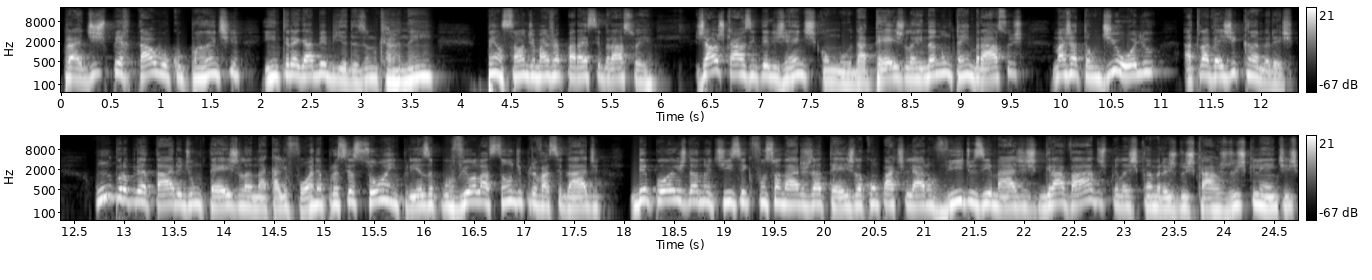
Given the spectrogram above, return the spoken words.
para despertar o ocupante e entregar bebidas. Eu não quero nem pensar onde mais vai parar esse braço aí. Já os carros inteligentes, como o da Tesla, ainda não têm braços, mas já estão de olho através de câmeras. Um proprietário de um Tesla na Califórnia processou a empresa por violação de privacidade depois da notícia que funcionários da Tesla compartilharam vídeos e imagens gravados pelas câmeras dos carros dos clientes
